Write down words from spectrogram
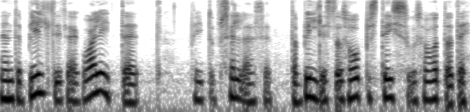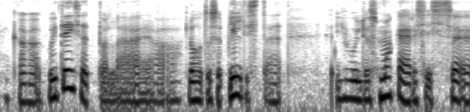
Nende piltide kvaliteet peitub selles, et ta pildistas hoopis teistsuguse fototehnikaga kui teised tolle aja looduse pildistajad. Julius Mager siis äh,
